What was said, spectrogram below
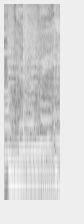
を組み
